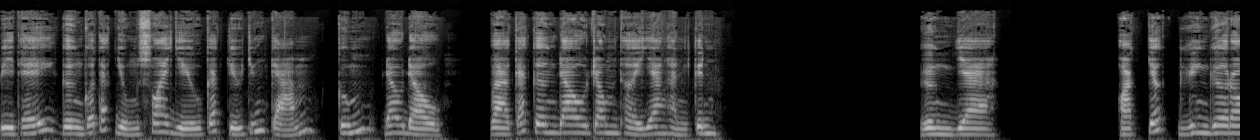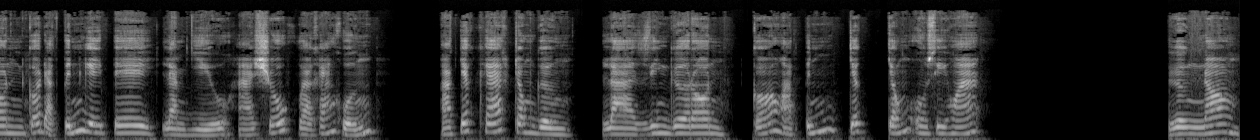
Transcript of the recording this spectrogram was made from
vì thế gừng có tác dụng xoa dịu các triệu chứng cảm, cúm, đau đầu và các cơn đau trong thời gian hành kinh. Gừng già Hoạt chất gingerol có đặc tính gây tê, làm dịu, hạ sốt và kháng khuẩn. Hoạt chất khác trong gừng là gingerol có hoạt tính chất chống oxy hóa. Gừng non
